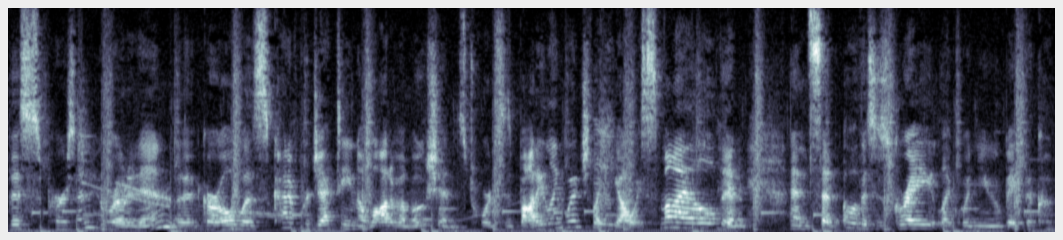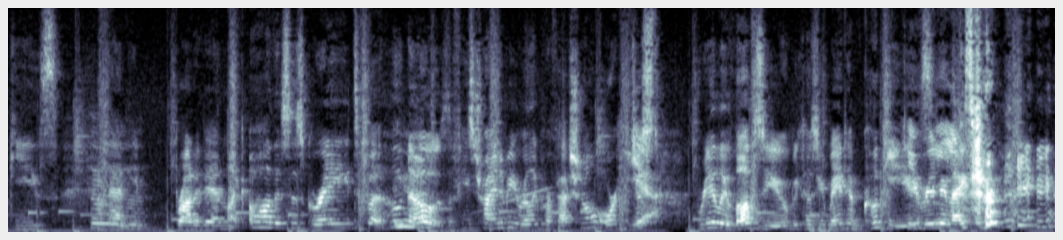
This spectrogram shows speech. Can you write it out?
this person who wrote it in, the girl was kind of projecting a lot of emotions towards his body language. Like he always smiled and and said, "Oh, this is great." Like when you bake the cookies, and he brought it in like, "Oh, this is great." But who Mm. Yeah. knows if he's trying to be really professional or he just Yeah. Really loves you because you made him cookies. he really likes cookies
